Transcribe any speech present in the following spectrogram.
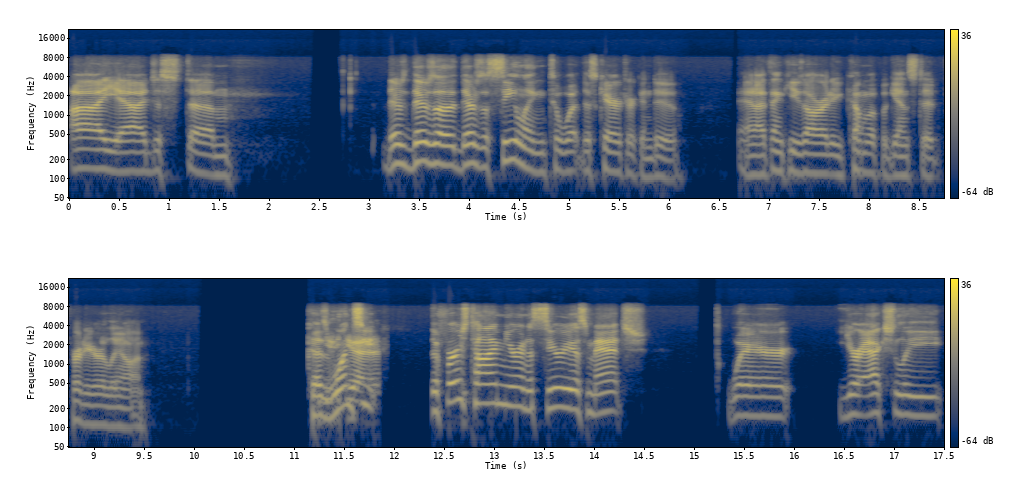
Uh yeah, I just um there's there's a there's a ceiling to what this character can do. And I think he's already come up against it pretty early on. Cuz once yeah. you the first time you're in a serious match where you're actually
